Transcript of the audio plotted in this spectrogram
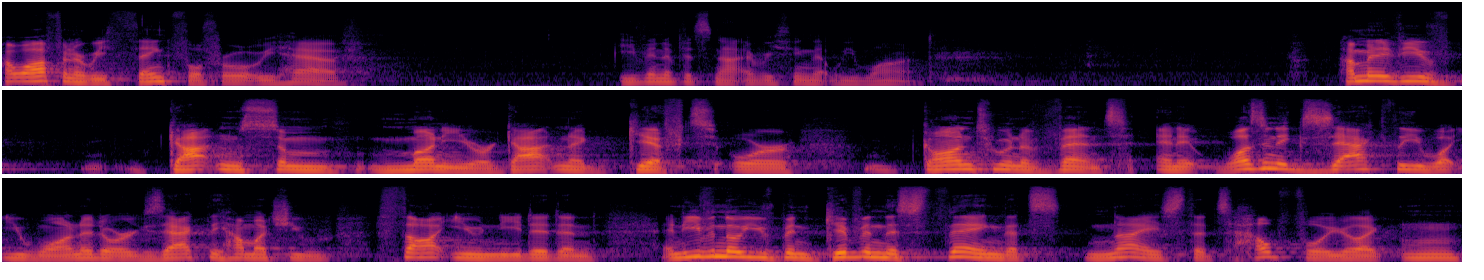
How often are we thankful for what we have, even if it's not everything that we want? How many of you have gotten some money or gotten a gift or gone to an event and it wasn't exactly what you wanted or exactly how much you thought you needed. And, and even though you've been given this thing that's nice, that's helpful, you're like, mm,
